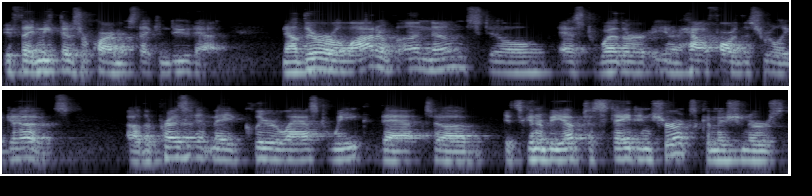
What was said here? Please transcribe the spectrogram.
if they meet those requirements, they can do that. Now there are a lot of unknowns still as to whether you know how far this really goes. Uh, the president made clear last week that uh, it's going to be up to state insurance commissioners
